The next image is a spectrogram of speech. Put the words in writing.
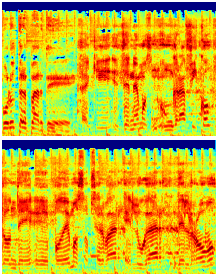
Por otra parte, aquí tenemos un gráfico donde eh, podemos observar el lugar del robo.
